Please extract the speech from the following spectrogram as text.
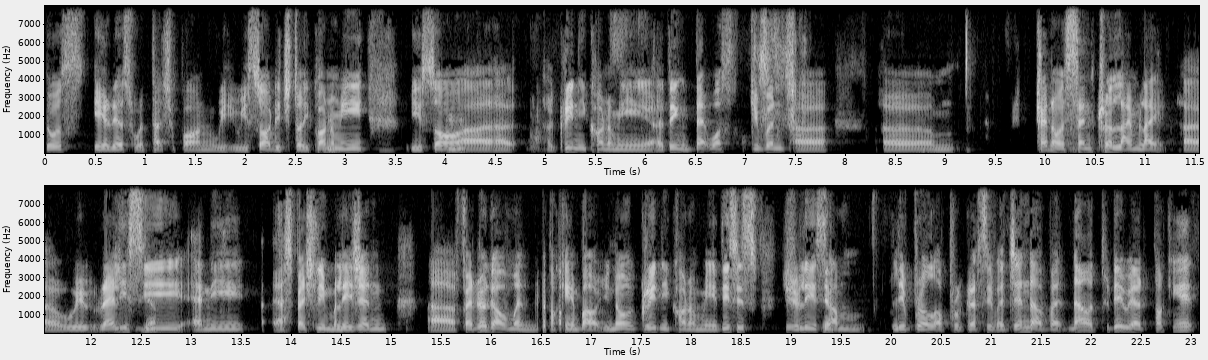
those areas were touched upon. We we saw digital economy, mm-hmm. we saw mm-hmm. uh, a green economy. I think that was given a um, kind of a central limelight. Uh, we rarely see yeah. any, especially Malaysian uh, federal government talking about you know green economy. This is usually yeah. some liberal or progressive agenda, but now today we are talking it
